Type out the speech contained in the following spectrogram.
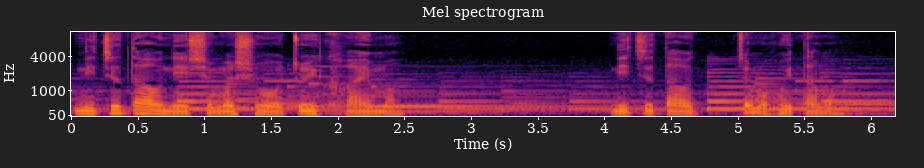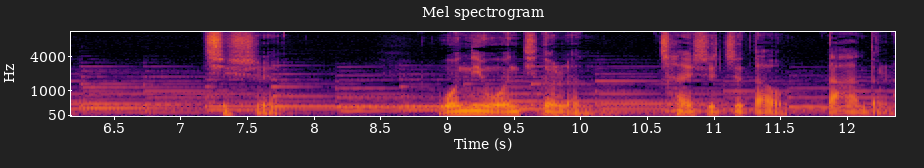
你知道你什么时候最可爱吗？”你知道怎么回答吗？其实，问你问题的人才是知道答案的人。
